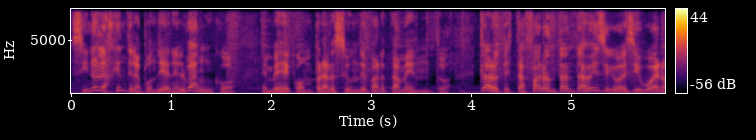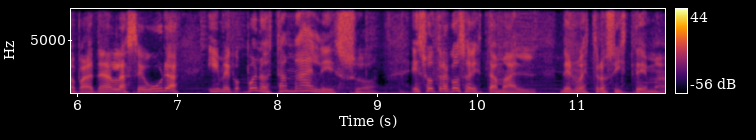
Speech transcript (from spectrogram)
Si no, la gente la pondría en el banco en vez de comprarse un departamento. Claro, te estafaron tantas veces que vos decís, bueno, para tenerla segura y me... Bueno, está mal eso. Es otra cosa que está mal de nuestro sistema.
